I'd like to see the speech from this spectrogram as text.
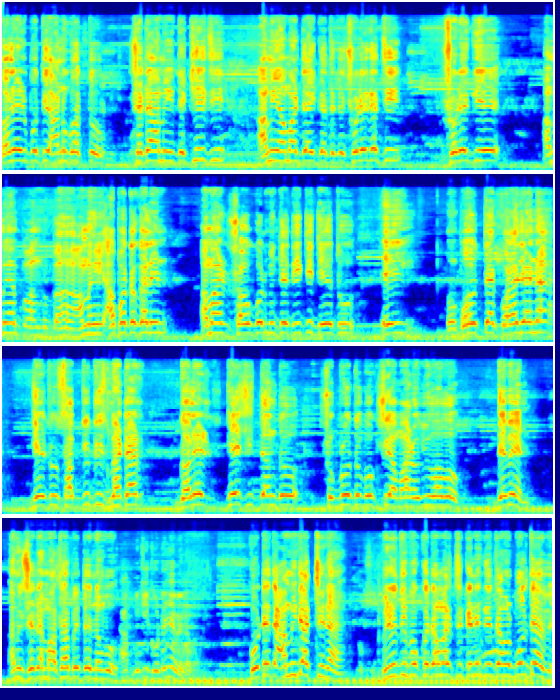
দলের প্রতি আনুগত্য সেটা আমি দেখিয়েছি। আমি আমার জায়গা থেকে সরে গেছি। সরে গিয়ে আমি আমি আপাতকালীন আমার সহকর্মীকে দিয়েছি যেহেতু এই পদত্যাগ করা যায় না যেহেতু সাবজুডিস ম্যাটার দলের যে সিদ্ধান্ত সুব্রত বক্সি আমার অভিভাবক দেবেন আমি সেটা মাথা পেতে নেব। আপনি কি কোর্টে যাবেন কোর্টে তো আমি যাচ্ছি না। বিরোধী পক্ষ তো আমার সেখানে কিন্তু আমার বলতে হবে।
